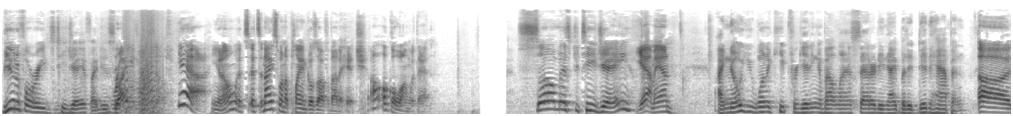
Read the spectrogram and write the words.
Beautiful reads, TJ, if I do say Right? so myself. Yeah, you know, it's, it's nice when a plan goes off without a hitch. I'll, I'll go along with that. So, Mr. TJ, Yeah, man. I know you want to keep forgetting about last Saturday night, but it did happen. Uh,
